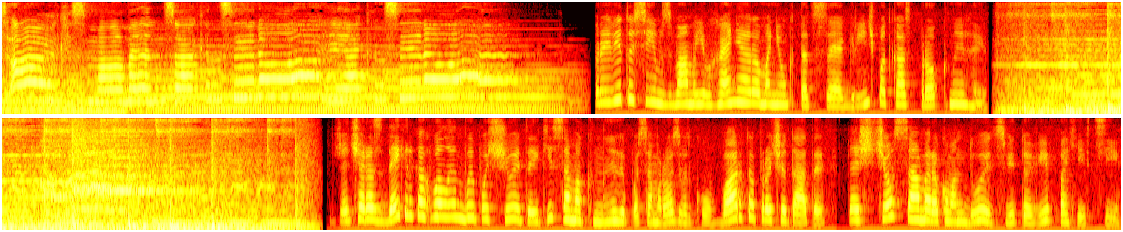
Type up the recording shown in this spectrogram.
darkest moments, I can see no way, I can see no way. Привіт усім! З вами Євгенія Романюк та це Грінч подкаст про книги. Вже через декілька хвилин ви почуєте, які саме книги по саморозвитку варто прочитати, та що саме рекомендують світові фахівці,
